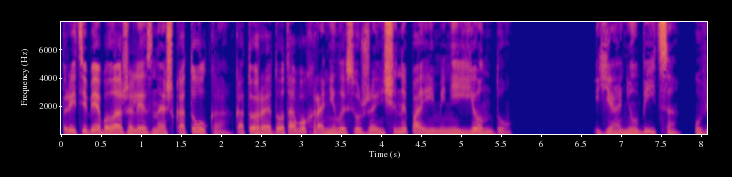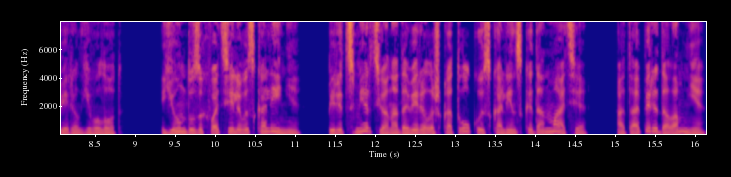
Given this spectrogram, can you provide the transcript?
«При тебе была железная шкатулка, которая до того хранилась у женщины по имени Йонду». «Я не убийца», — уверил его лот. «Йонду захватили в Искалине. Перед смертью она доверила шкатулку Искалинской Данмате, а та передала мне».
